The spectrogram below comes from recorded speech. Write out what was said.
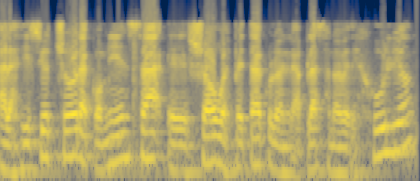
a las 18 horas comienza el show espectáculo en la Plaza 9 de Julio.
